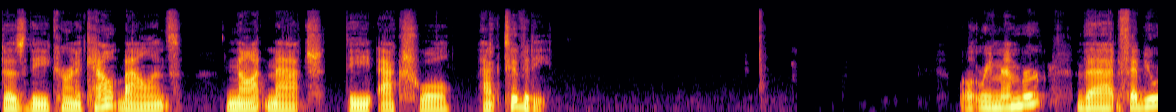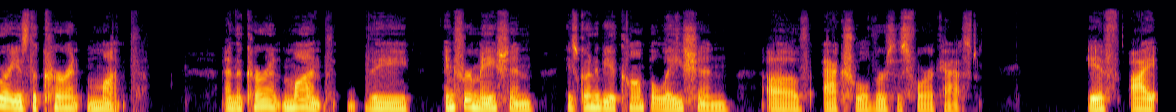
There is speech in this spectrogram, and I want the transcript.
does the current account balance not match the actual activity? Well, remember that February is the current month. And the current month, the information is going to be a compilation of actual versus forecast. If I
